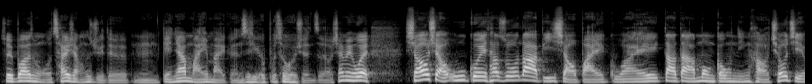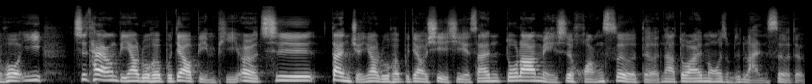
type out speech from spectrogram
所以不知道为什么，我猜想是觉得，嗯，给人家买一买可能是一个不错的选择。下面一位小小乌龟他说：“蜡笔小白，股癌大大梦工您好，求解惑：一吃太阳饼要如何不掉饼皮？二吃蛋卷要如何不掉屑屑？三哆啦美是黄色的，那哆啦 A 梦为什么是蓝色的？”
